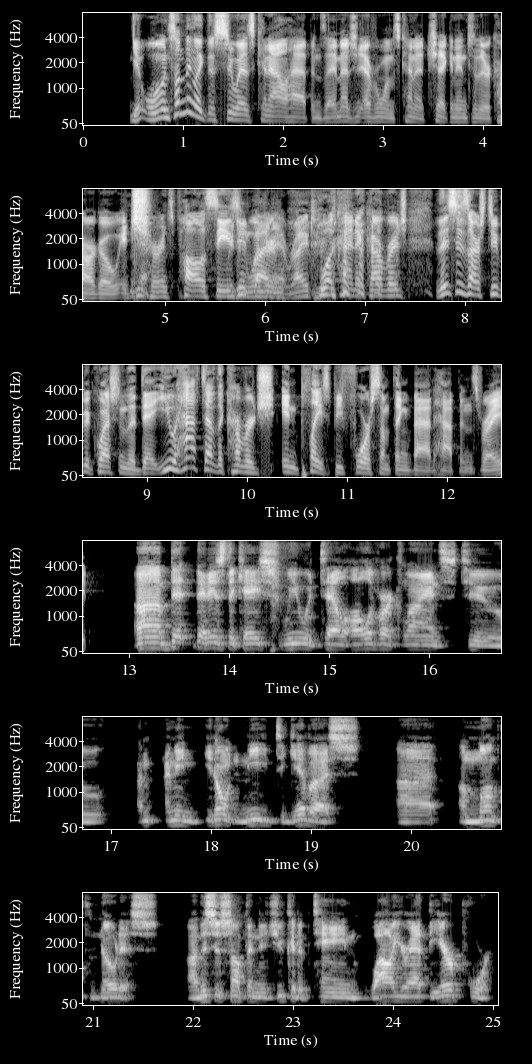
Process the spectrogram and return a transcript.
Yeah, well, when something like the Suez Canal happens, I imagine everyone's kind of checking into their cargo insurance yeah. policies and wondering that, right? what kind of coverage. This is our stupid question of the day. You have to have the coverage in place before something bad happens, right? Um, that that is the case. We would tell all of our clients to. I mean, you don't need to give us uh, a month notice. Uh, this is something that you could obtain while you're at the airport,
